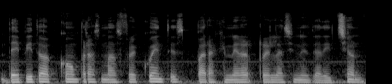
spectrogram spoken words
debido a compras más frecuentes para generar relaciones de adicción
